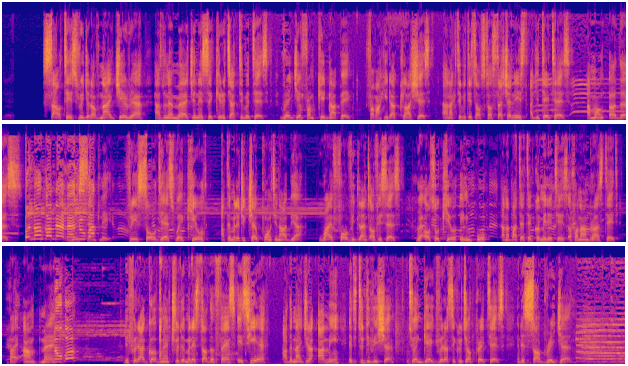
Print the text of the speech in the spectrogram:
Southeast region of Nigeria has been emerging in security activities ranging from kidnapping, farmer herder clashes, and activities of secessionist agitators, among others. Recently, three soldiers were killed at a military checkpoint in Abia, while four vigilant officers were also killed in Igbo and Abatete communities of Anambra State by armed men. The federal government, through the Minister of Defense, is here at the Nigerian Army 82 Division to engage various security operatives in the sub-region.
